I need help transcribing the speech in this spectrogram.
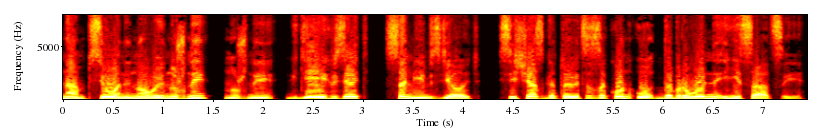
Нам псионы новые нужны? Нужны. Где их взять? Самим сделать. Сейчас готовится закон о добровольной инициации.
